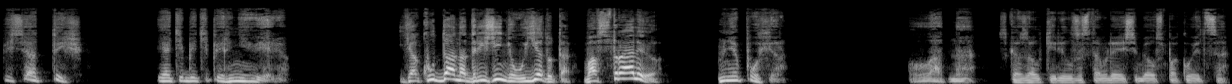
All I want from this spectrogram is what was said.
«Пятьдесят тысяч. Я тебе теперь не верю». Я куда на дрезине уеду-то? В Австралию? Мне похер. Ладно, сказал Кирилл, заставляя себя успокоиться.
